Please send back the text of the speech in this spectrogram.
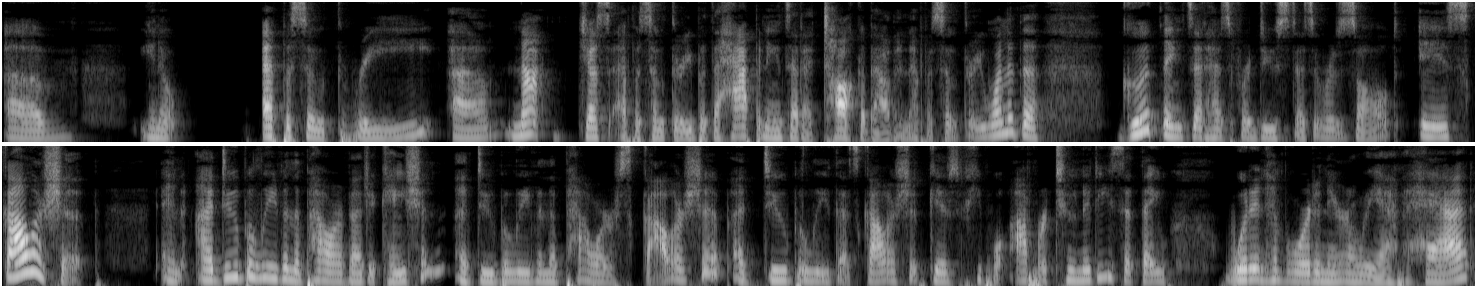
of, you know, episode three, um, not just episode three, but the happenings that I talk about in episode three, one of the good things that has produced as a result is scholarship. And I do believe in the power of education. I do believe in the power of scholarship. I do believe that scholarship gives people opportunities that they wouldn't have ordinarily have had.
